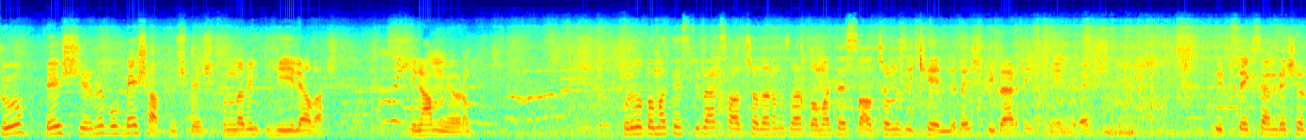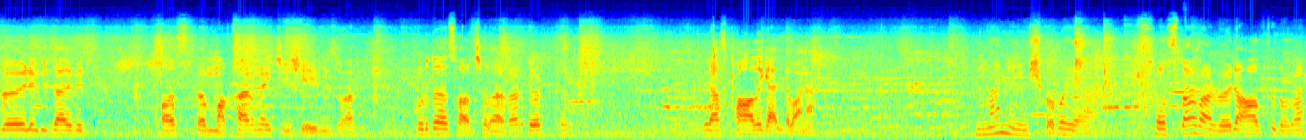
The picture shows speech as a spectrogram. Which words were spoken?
Şu 5.20 bu 5.65. Bunda bir hile var. İnanmıyorum. Burada domates biber salçalarımız var. Domates salçamız 2.55, biber de 2.55. 3.85'e böyle güzel bir pasta, makarna için şeyimiz var. Burada da salçalar var 4.40. Biraz pahalı geldi bana. Bunlar neymiş baba ya? Soslar var böyle 6 dolar.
